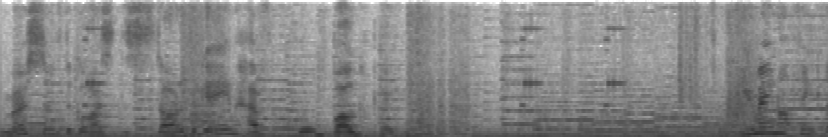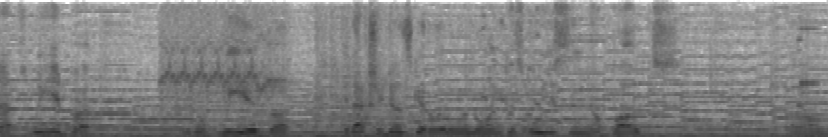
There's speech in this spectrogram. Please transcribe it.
most of the guys at the start of the game have all bug Pokemon. So you may not think that's weird, but not weird, but it actually does get a little annoying because all you're seeing are bugs. Um,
